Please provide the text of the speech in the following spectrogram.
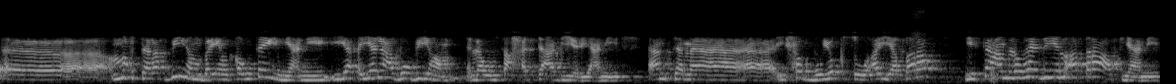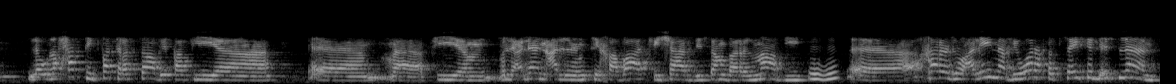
آه، معترف بهم بين قوسين يعني يلعبوا بهم لو صح التعبير يعني إمتى ما يحبوا يقصوا أي طرف يستعملوا هذه الأطراف يعني لو لاحظت الفترة السابقة في آه، في الإعلان عن الانتخابات في شهر ديسمبر الماضي آه، خرجوا علينا بورقة سيف الإسلام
